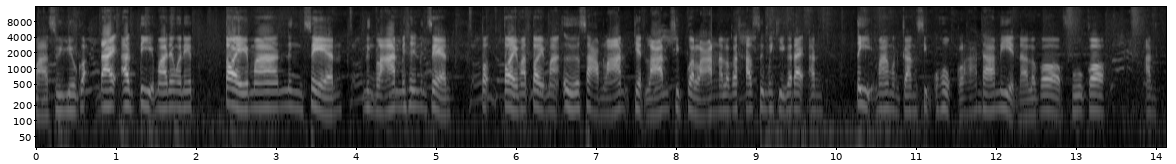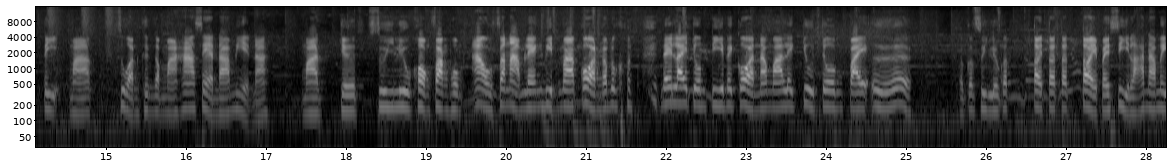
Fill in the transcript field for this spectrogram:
มาซุยเรียวก็ได้อันติมาจังหวะนี้ต่อยมา1แสน1ล้านไม่ใช่1แสน ต่อยมาต่อยมาเออ3ล้าน7ล้าน10กว่าล้านนะแล้วก็ทัตซึมากิก็ได้อันติมาเหมือนกัน 16 ล้านดาเมจนะแล้วก็ฟูก็อันติมาส่วนขึ้นกับมา5 0 0แสนดาเมจนะมาเจอซุยริวของฝั่งผมอ้าวสนามแรงบิดมาก่อนครับทุกคนได้ไล่โจมตีไปก่อนนะมาเล็กจู่โจมไปเออ แล้วก็ซุยริวก็ต่อยต่อยต่อยตอยไป 4 ล้านดาเมจ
